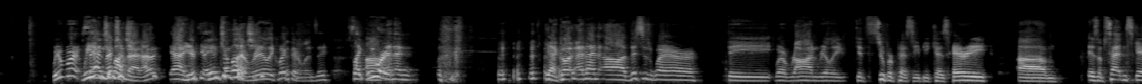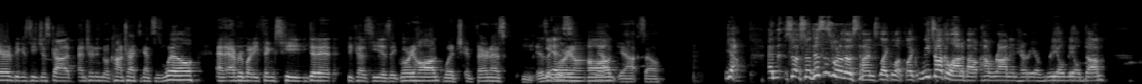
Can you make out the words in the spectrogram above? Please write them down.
we weren't. we hadn't mentioned much. that. I yeah, you're Saying you too jumped to that much. really quick there, Lindsey. it's like we Uh, were and then yeah, go and then uh this is where the where Ron really gets super pissy because Harry um is upset and scared because he just got entered into a contract against his will and everybody thinks he did it because he is a glory hog, which in fairness, he is He a glory is. hog. Yeah, so Yeah. And so so this is one of those times like look, like we talk a lot about how Ron and Harry are real real dumb.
